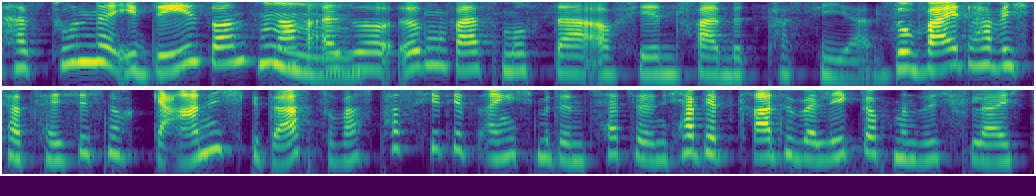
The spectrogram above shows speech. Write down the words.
hast du eine Idee sonst hm. noch? Also irgendwas muss da auf jeden Fall mit passieren. Soweit habe ich tatsächlich noch gar nicht gedacht. So was passiert jetzt eigentlich mit den Zetteln? Ich habe jetzt gerade überlegt, ob man sich vielleicht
